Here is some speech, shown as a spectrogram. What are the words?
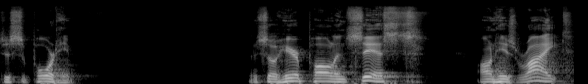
to support him? And so here Paul insists on his right,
